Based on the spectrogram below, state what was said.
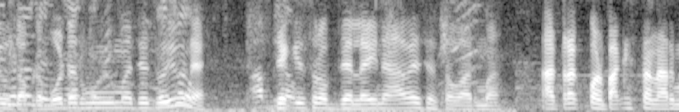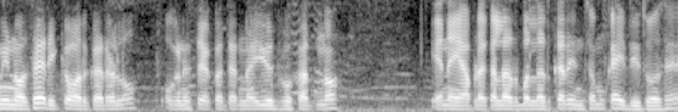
હતું આપણે બોર્ડર મૂવીમાં જે જોયું ને જેકી શ્રોફ જે લઈને આવે છે સવારમાં આ ટ્રક પણ પાકિસ્તાન આર્મીનો છે રિકવર કરેલો. ઓગણીસો એકોતેરના યુદ્ધ વખતનો. એને આપણે કલર બલર કરીને ચમકાઈ દીધો છે.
